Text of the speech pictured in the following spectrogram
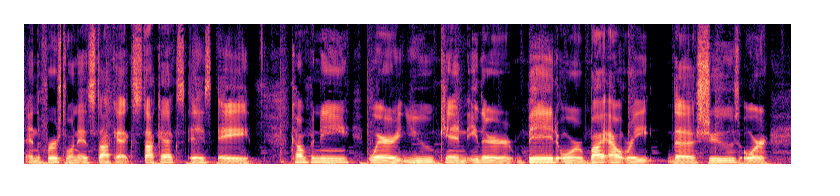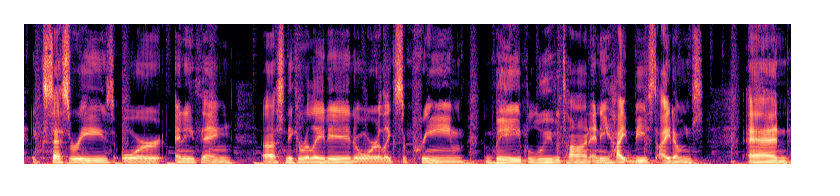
And the first one is StockX. StockX is a company where you can either bid or buy outright the shoes or accessories or anything uh, sneaker related or like Supreme, Bape, Louis Vuitton, any hype beast items. And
